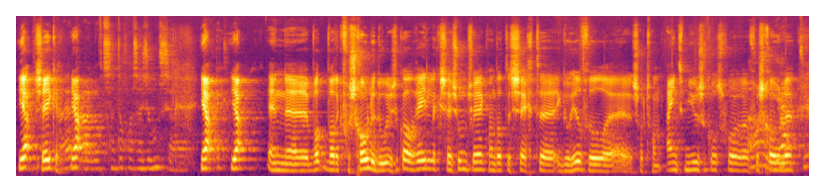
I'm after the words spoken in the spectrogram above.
Ja, zeker. Uh, ja. Bruiloften zijn toch wel seizoens. Uh, ja, ja, en wat, wat ik voor scholen doe is ook wel redelijk seizoenswerk, want dat is echt, ik doe heel veel soort van eindmusicals voor, oh, voor scholen. Ja,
